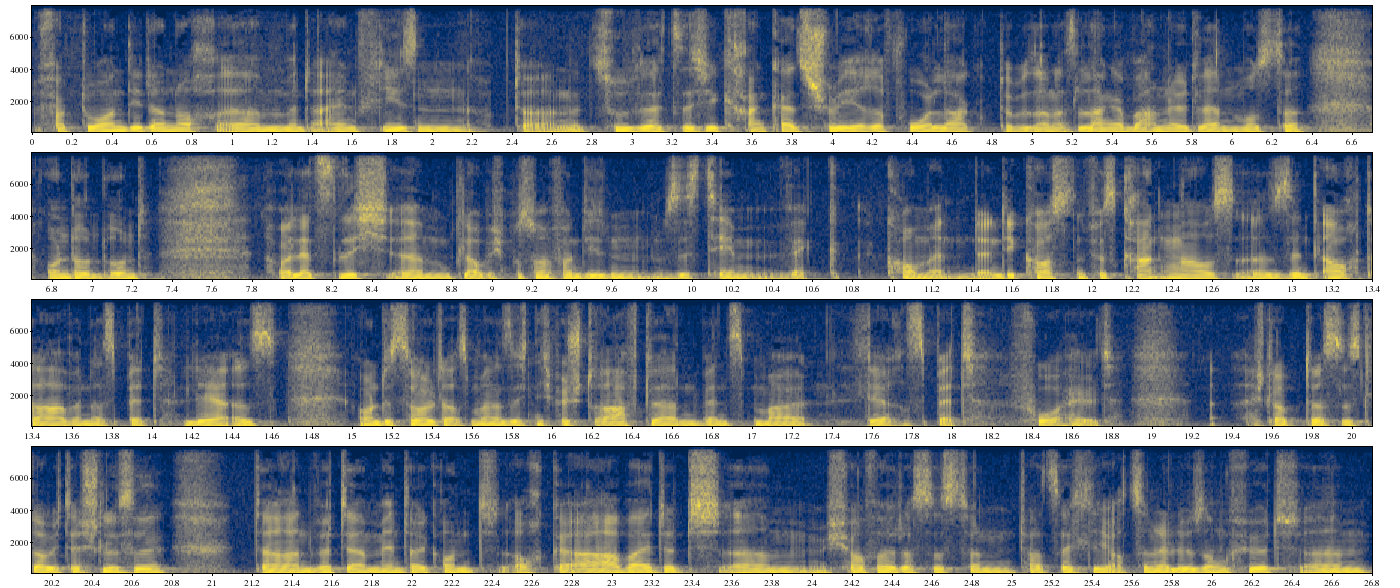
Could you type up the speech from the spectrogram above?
Faktoren, die da noch ähm, mit einfließen, ob da eine zusätzliche Krankheitsschwere vorlag, ob da besonders lange behandelt werden musste und, und, und. Aber letztlich, ähm, glaube ich, muss man von diesem System wegkommen. Denn die Kosten fürs Krankenhaus äh, sind auch da, wenn das Bett leer ist. Und es sollte aus meiner Sicht nicht bestraft werden, wenn es mal ein leeres Bett vorhält. Ich glaube, das ist, glaube ich, der Schlüssel. Daran wird ja im Hintergrund auch gearbeitet. Ähm, ich hoffe, dass es dann tatsächlich auch zu einer Lösung führt, ähm,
